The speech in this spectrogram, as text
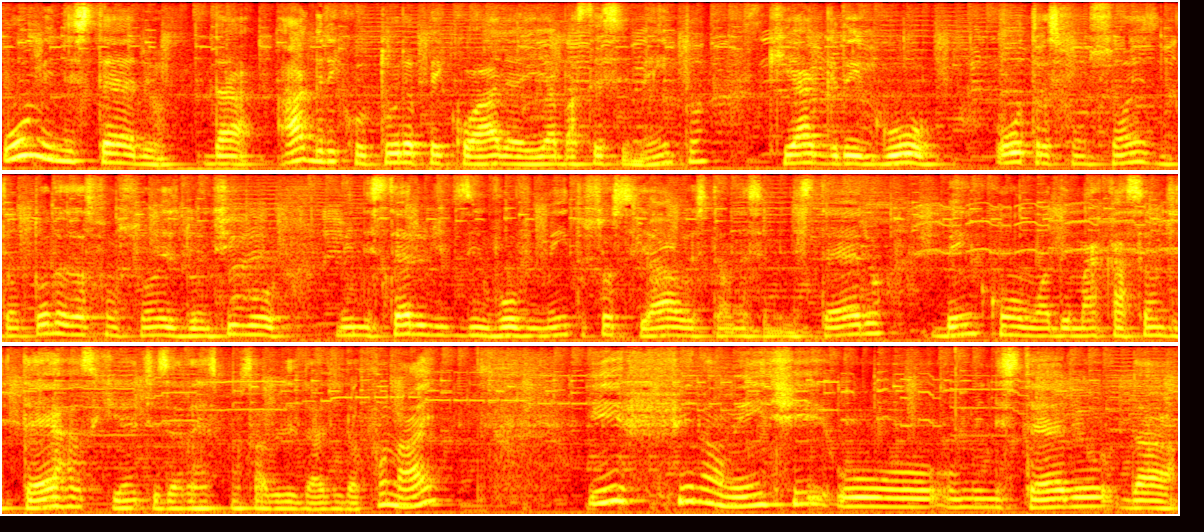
o Ministério da Agricultura, Pecuária e Abastecimento, que agregou outras funções, então todas as funções do antigo Ministério de Desenvolvimento Social estão nesse ministério, bem como a demarcação de terras, que antes era responsabilidade da FUNAI, e finalmente o, o Ministério da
